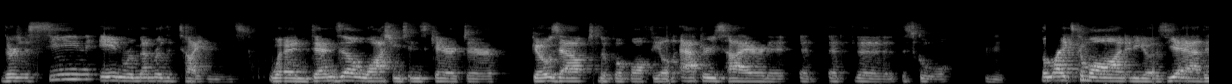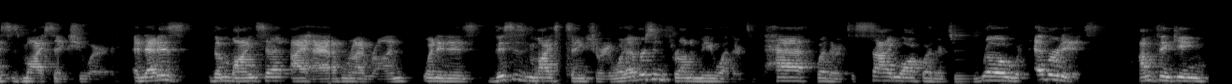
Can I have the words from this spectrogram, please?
there's a scene in Remember the Titans when Denzel Washington's character goes out to the football field after he's hired at, at, at the, the school. Mm-hmm. The lights come on and he goes, Yeah, this is my sanctuary. And that is the mindset I have when I run, when it is, this is my sanctuary. Whatever's in front of me, whether it's a path, whether it's a sidewalk, whether it's a road, whatever it is, I'm thinking,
